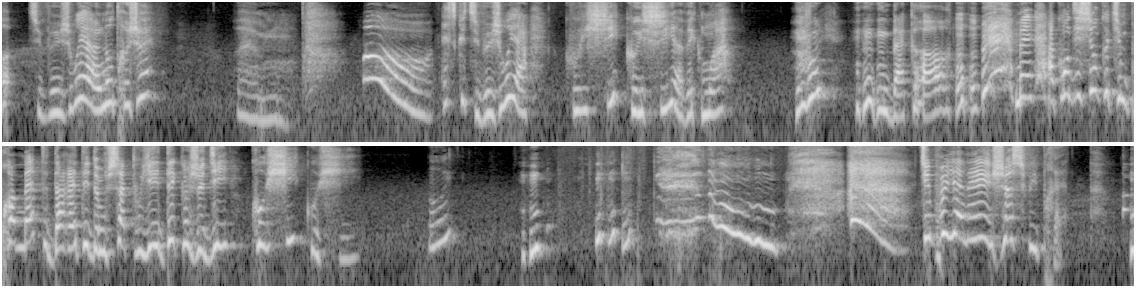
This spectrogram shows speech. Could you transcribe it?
Oh, tu veux jouer à un autre jeu? Euh, est-ce que tu veux jouer à couchi couchi avec moi? Oui, d'accord. Mais à condition que tu me promettes d'arrêter de me chatouiller dès que je dis couchi couchi. Oui. Ah, tu peux y aller, je suis prête. ah,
